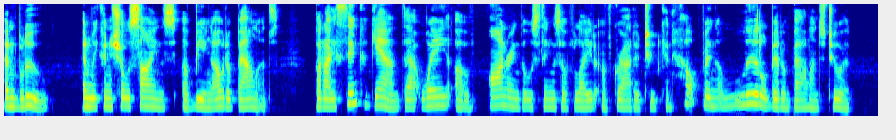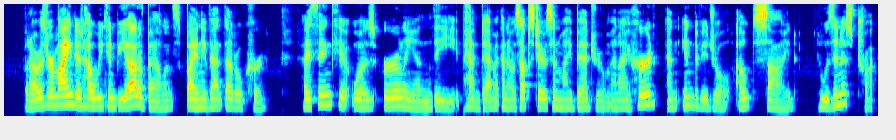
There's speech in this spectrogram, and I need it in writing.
and blue, and we can show signs of being out of balance. But I think, again, that way of honoring those things of light, of gratitude, can help bring a little bit of balance to it. But I was reminded how we can be out of balance by an event that occurred. I think it was early in the pandemic, and I was upstairs in my bedroom, and I heard an individual outside who was in his truck.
